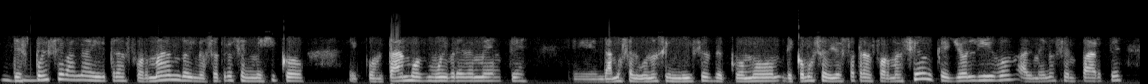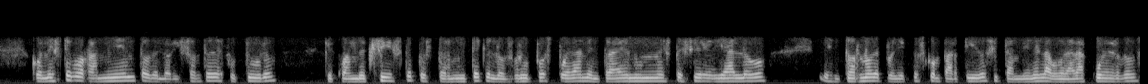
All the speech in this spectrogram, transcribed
Después se van a ir transformando y nosotros en México eh, contamos muy brevemente, eh, damos algunos indicios de cómo, de cómo se dio esta transformación, que yo ligo, al menos en parte, con este borramiento del horizonte de futuro, que cuando existe, pues permite que los grupos puedan entrar en una especie de diálogo en torno de proyectos compartidos y también elaborar acuerdos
